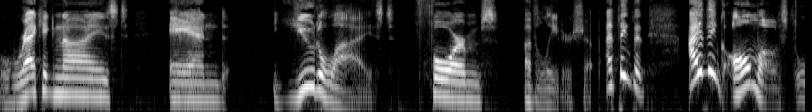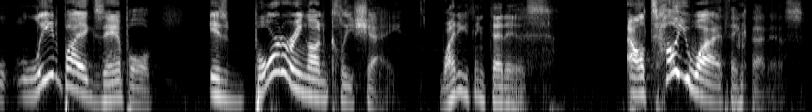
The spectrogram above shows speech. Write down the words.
recognized, and utilized forms of leadership. I think that, I think almost lead by example is bordering on cliche. Why do you think that is? I'll tell you why I think that is.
